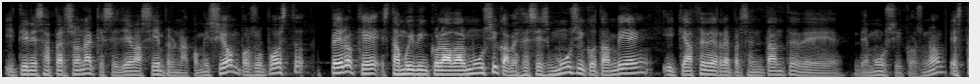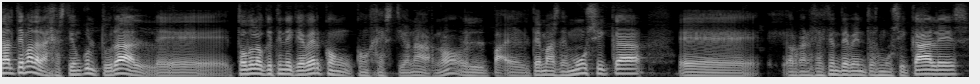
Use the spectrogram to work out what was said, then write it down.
y tiene esa persona que se lleva siempre una comisión, por supuesto, pero que está muy vinculado al músico, a veces es músico también y que hace de representante de, músicos. ¿no? Está el tema de la gestión cultural, eh, todo lo que tiene que ver con, gestionar, ¿no? el, temas de música, eh, organización de eventos musicales,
